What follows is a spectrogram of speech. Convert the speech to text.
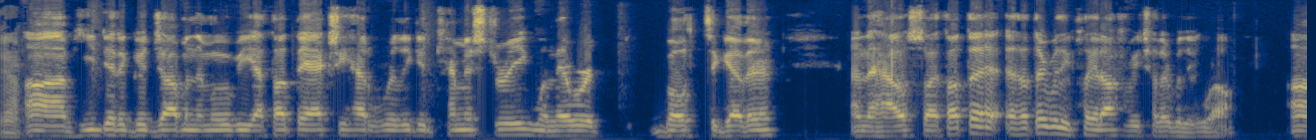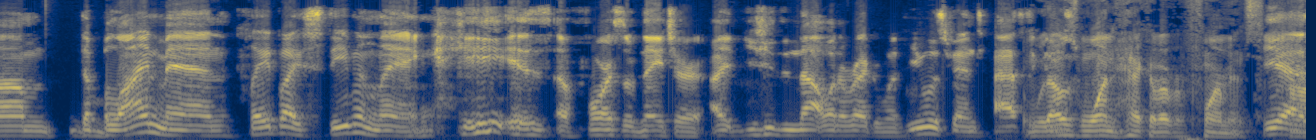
Yeah. Um, he did a good job in the movie. I thought they actually had really good chemistry when they were both together in the house. So I thought that I thought they really played off of each other really well. Um, the blind man, played by Stephen Lang, he is a force of nature. I you do not want to with. He was fantastic. Well, that was one heck of a performance. Yes,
